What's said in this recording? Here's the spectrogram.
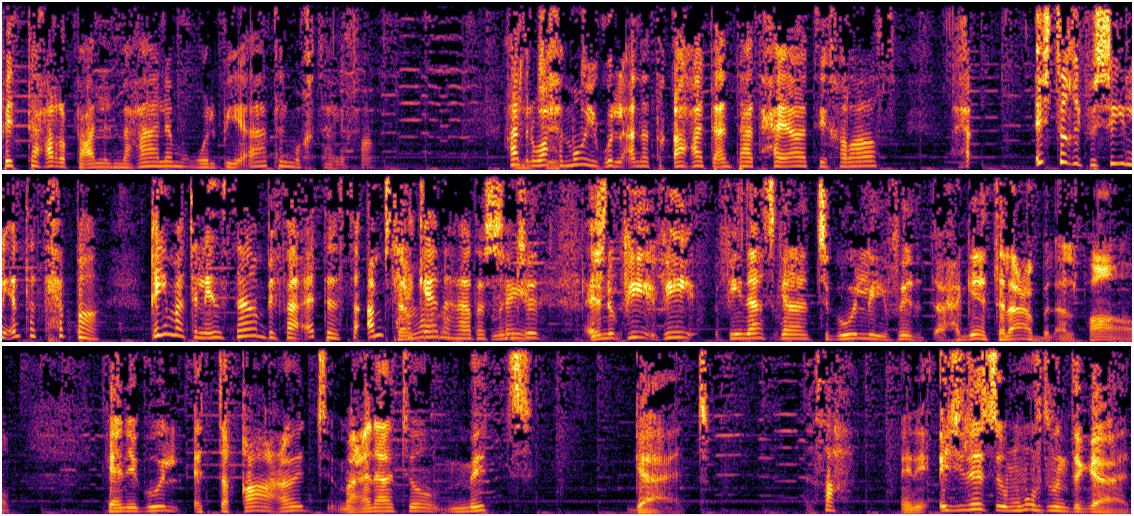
في التعرف على المعالم والبيئات المختلفة. هذا الواحد مو يقول أنا تقاعدت أنتهت حياتي خلاص. اشتغل في الشيء اللي أنت تحبه. قيمة الإنسان بفائدته أمس حكينا هذا الشيء. من جد. لأنه في في في ناس كانت تقول لي في حقين التلاعب بالألفاظ كان يقول التقاعد معناته مت قاعد. صح. يعني اجلس وموت وانت قاعد.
